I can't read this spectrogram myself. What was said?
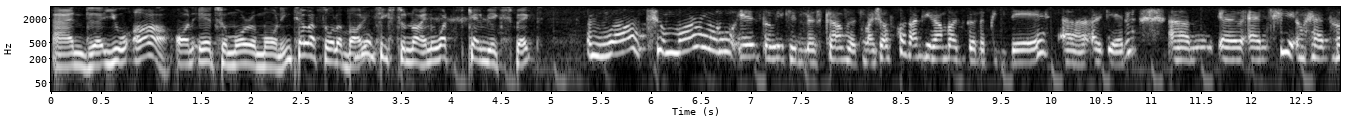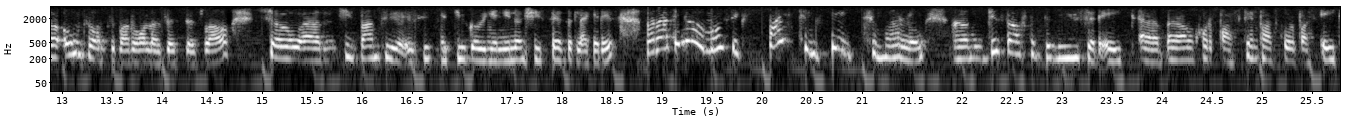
And uh, you are on air tomorrow morning. Tell us all about yes. it, 6 to 9. What can we expect? Well, tomorrow is the weekend list covers my show. Of course, Auntie Ramba is going to be there uh, again, um, uh, and she has her own thoughts about all of this as well. So um, she's bound to get you going, and you know she says it like it is. But I think our most exciting thing tomorrow, um, just after the news at eight, uh, around quarter past ten past quarter past eight,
